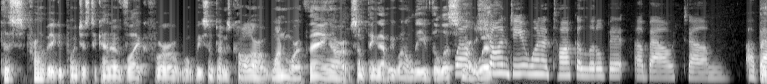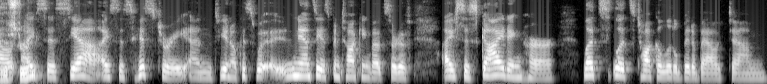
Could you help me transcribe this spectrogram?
this is probably a good point just to kind of like for what we sometimes call our one more thing or something that we want to leave the listener well, with. Sean, do you want to talk a little bit about um, about ISIS? Yeah, ISIS history, and you know, because Nancy has been talking about sort of ISIS guiding her. Let's let's talk a little bit about. Um,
